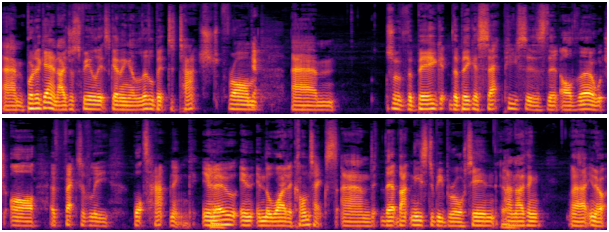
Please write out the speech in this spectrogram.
Um, but again, I just feel it's getting a little bit detached from Yeah. um sort of the big the bigger set pieces that are there, which are effectively what's happening, you know, in in the wider context, and that that needs to be brought in. And I think. Uh, you know, I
